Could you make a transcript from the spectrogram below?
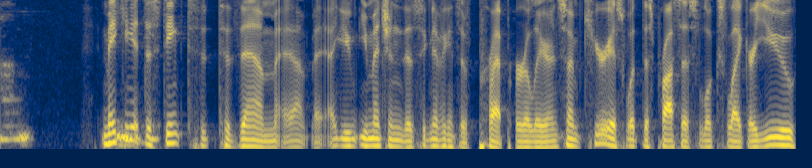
um, making it distinct to, to them uh, you, you mentioned the significance of prep earlier and so i'm curious what this process looks like. Are you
